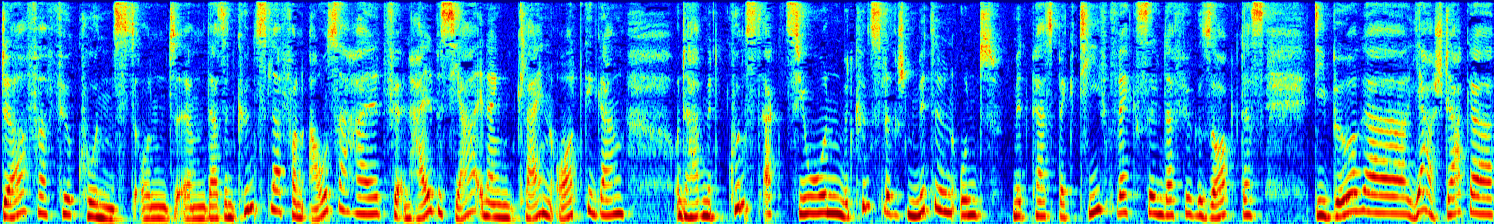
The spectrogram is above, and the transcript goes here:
Dörfer für Kunst. Und ähm, da sind Künstler von außerhalb für ein halbes Jahr in einen kleinen Ort gegangen und haben mit Kunstaktionen, mit künstlerischen Mitteln und mit Perspektivwechseln dafür gesorgt, dass die Bürger ja stärker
